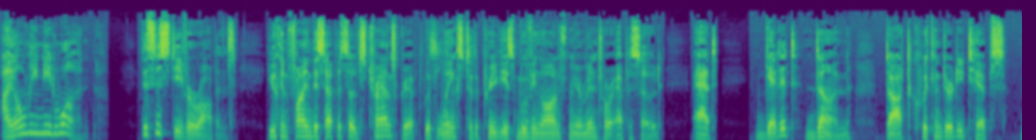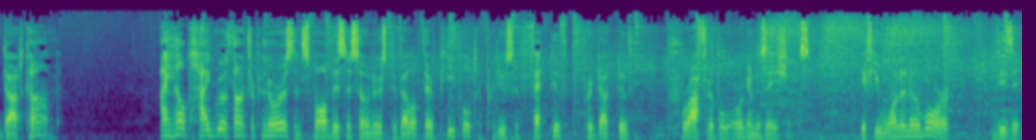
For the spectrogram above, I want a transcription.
I only need one. This is Steve Robbins. You can find this episode's transcript with links to the previous Moving On from Your Mentor episode at getitdone.quickanddirtytips.com. I help high growth entrepreneurs and small business owners develop their people to produce effective, productive, profitable organizations. If you want to know more, visit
